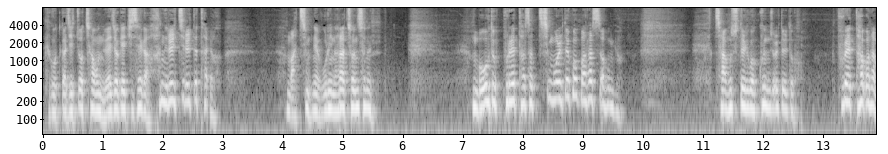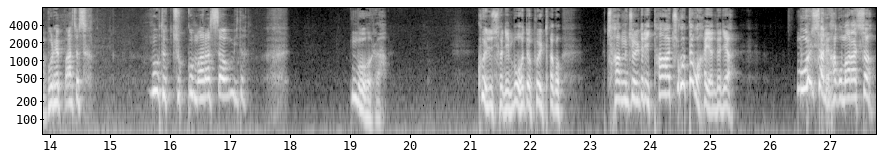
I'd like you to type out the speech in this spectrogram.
그곳까지 쫓아온 외적의 기세가 하늘을 찌를 듯하여 마침내 우리나라 전선은 모두 불에 타서 침몰되고 말았사오며 장수들과 군졸들도 불에 타거나 물에 빠져서 모두 죽고 말았사옵니다. 뭐라? 군선이 모두 불타고 장졸들이 다 죽었다고 하였느냐? 몰살을 하고 말았어?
